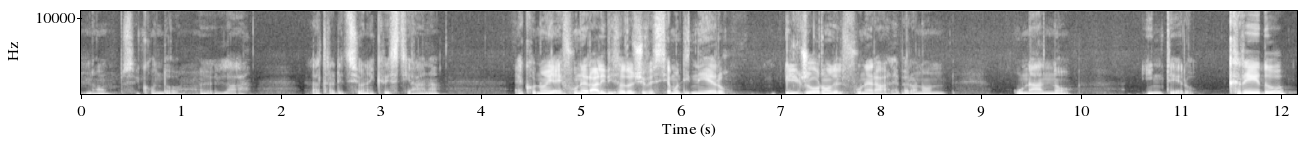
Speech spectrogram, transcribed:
no? secondo eh, la, la tradizione cristiana. Ecco, noi ai funerali di solito ci vestiamo di nero il giorno del funerale, però non un anno intero. Credo,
